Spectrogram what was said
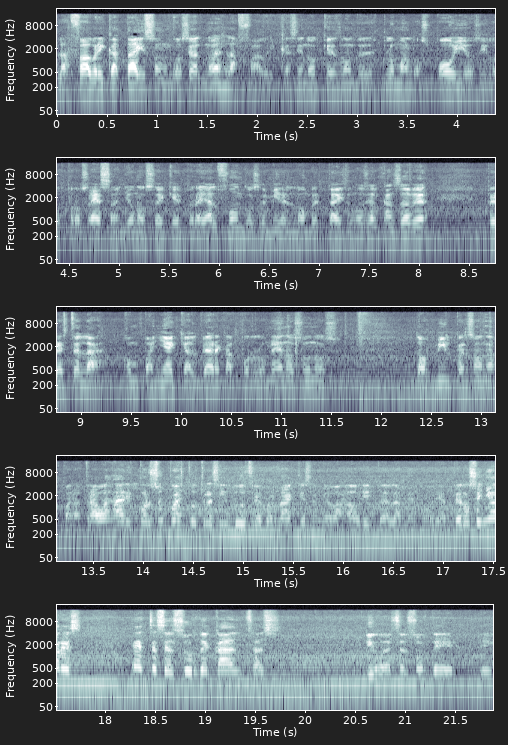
la fábrica Tyson, o sea, no es la fábrica, sino que es donde despluman los pollos y los procesan, yo no sé qué, pero allá al fondo se mira el nombre Tyson, no se alcanza a ver, pero esta es la compañía que alberga por lo menos unos 2.000 personas para trabajar y por supuesto otras industrias, ¿verdad? Que se me van ahorita de la memoria. Pero señores, este es el sur de Kansas, digo, es el sur de, de,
